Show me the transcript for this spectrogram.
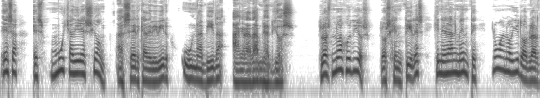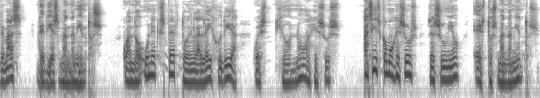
Esa es mucha dirección acerca de vivir una vida agradable a Dios. Los no judíos, los gentiles, generalmente no han oído hablar de más de diez mandamientos. Cuando un experto en la ley judía cuestionó a Jesús, así es como Jesús resumió estos mandamientos.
